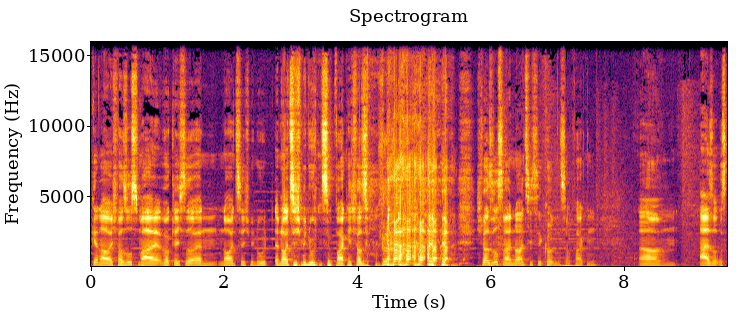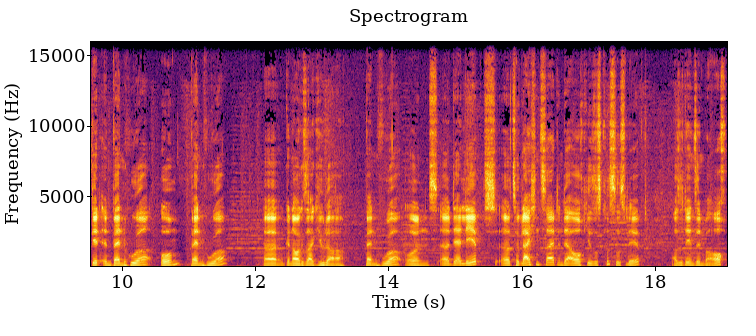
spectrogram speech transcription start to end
Genau, ich versuch's mal wirklich so in 90 Minuten, äh, 90 Minuten zu packen. Ich, versuch, ich versuch's mal in 90 Sekunden zu packen. Ähm, also, es geht in Ben Hur um Ben Hur, äh, genauer gesagt Judah Ben Hur. Und äh, der lebt äh, zur gleichen Zeit, in der auch Jesus Christus lebt. Also den sehen wir auch.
